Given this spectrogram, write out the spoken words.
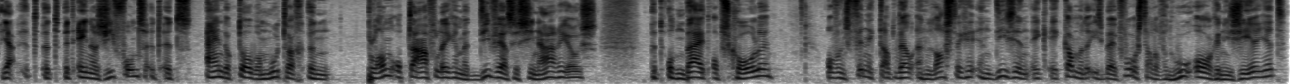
Ja, het, het, het Energiefonds, het, het eind oktober moet er een plan op tafel liggen met diverse scenario's. Het ontbijt op scholen. Overigens vind ik dat wel een lastige. In die zin, ik, ik kan me er iets bij voorstellen van hoe organiseer je het?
